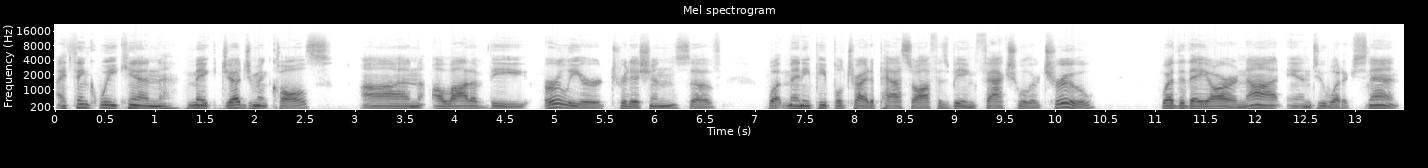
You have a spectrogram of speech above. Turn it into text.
I think we can make judgment calls on a lot of the earlier traditions of what many people try to pass off as being factual or true, whether they are or not, and to what extent,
